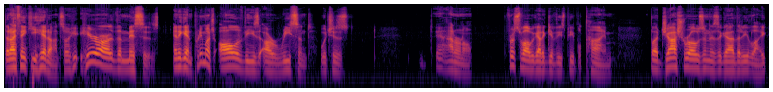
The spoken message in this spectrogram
that I think he hit on. So he, here are the misses, and again, pretty much all of these are recent, which is I don't know. First of all, we got to give these people time. But Josh Rosen is a guy that he liked,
